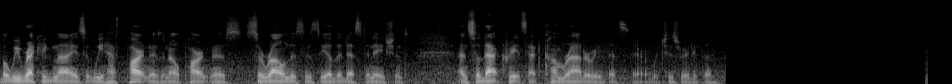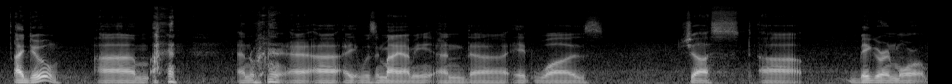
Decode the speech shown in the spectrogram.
but we recognize that we have partners and our partners surround us as the other destinations. And so that creates that camaraderie that's there, which is really good. I do. Um, and uh, it was in Miami and uh, it was just uh, bigger and more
